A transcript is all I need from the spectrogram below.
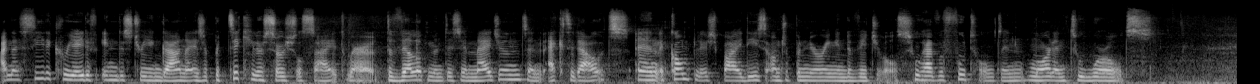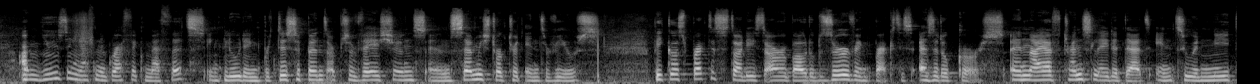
And I see the creative industry in Ghana as a particular social site where development is imagined and acted out and accomplished by these entrepreneuring individuals who have a foothold in more than two worlds. I'm using ethnographic methods, including participant observations and semi structured interviews, because practice studies are about observing practice as it occurs. And I have translated that into a need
